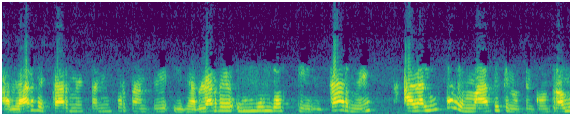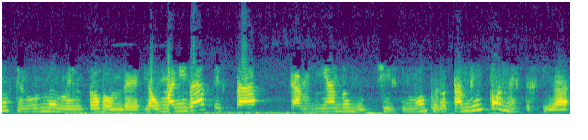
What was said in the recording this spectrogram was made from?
hablar de carne es tan importante y de hablar de un mundo sin carne a la luz además de que nos encontramos en un momento donde la humanidad está cambiando muchísimo, pero también por necesidad.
